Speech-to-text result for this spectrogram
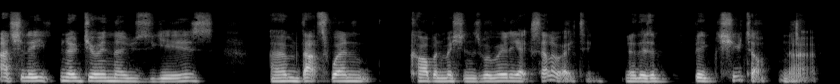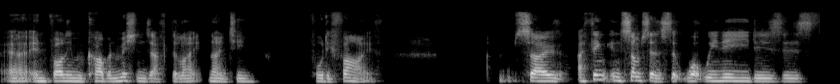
Actually, you know, during those years, um, that's when carbon emissions were really accelerating. You know, there's a big shoot up you know, uh, in volume of carbon emissions after like 1945 so I think in some sense that what we need is is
